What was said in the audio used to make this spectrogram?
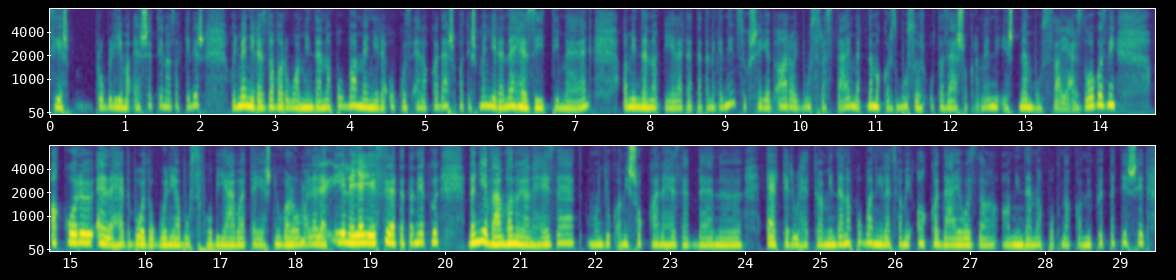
szíves probléma esetén az a kérdés, hogy mennyire zavaró a mindennapokban, mennyire okoz elakadásokat, és mennyire nehezíti meg a mindennapi életet. Tehát ha neked nincs szükséged arra, hogy buszra szállj, mert nem akarsz buszos utazásokra menni, és nem busszal jársz dolgozni, akkor el lehet boldogulni a buszfóbiával, teljes nyugalommal, le lehet élni egy egész életet anélkül, de nyilván van olyan helyzet, mondjuk, ami sokkal nehezebben elkerülhető a mindennapokban, illetve ami akadályozza a mindennapoknak a működtetését,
